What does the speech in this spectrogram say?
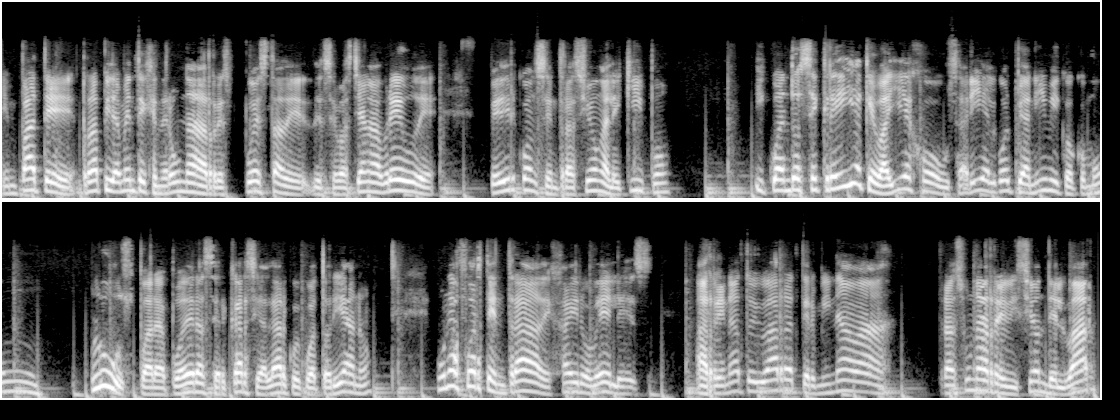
empate rápidamente generó una respuesta de, de Sebastián Abreu de pedir concentración al equipo. Y cuando se creía que Vallejo usaría el golpe anímico como un plus para poder acercarse al arco ecuatoriano, una fuerte entrada de Jairo Vélez a Renato Ibarra terminaba tras una revisión del VAR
